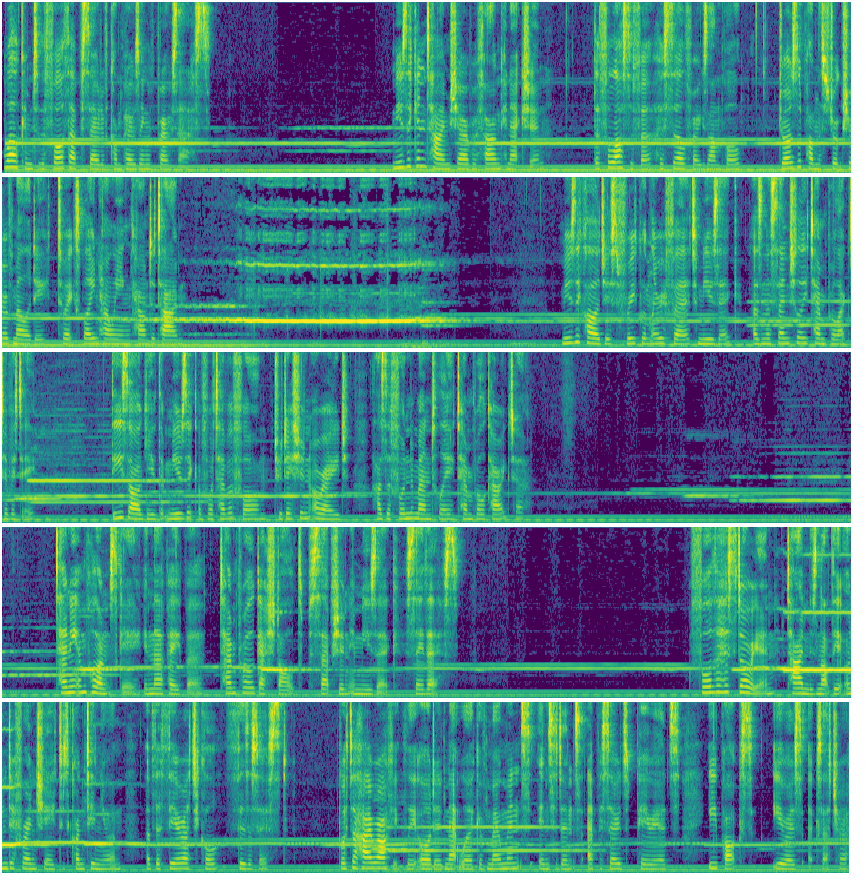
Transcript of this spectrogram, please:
Welcome to the fourth episode of Composing with Process. Music and time share a profound connection. The philosopher Husserl, for example, draws upon the structure of melody to explain how we encounter time. Musicologists frequently refer to music as an essentially temporal activity these argue that music of whatever form, tradition, or age has a fundamentally temporal character. Tenney and Polansky, in their paper Temporal Gestalt Perception in Music, say this. For the historian, time is not the undifferentiated continuum of the theoretical physicist but a hierarchically ordered network of moments, incidents, episodes, periods, epochs, eras, etc.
